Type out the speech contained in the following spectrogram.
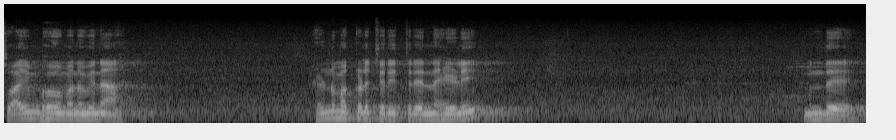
ಸ್ವಯಂಭವ ಮನುವಿನ ಹೆಣ್ಣು ಮಕ್ಕಳ ಚರಿತ್ರೆಯನ್ನು ಹೇಳಿ ಮುಂದೆ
